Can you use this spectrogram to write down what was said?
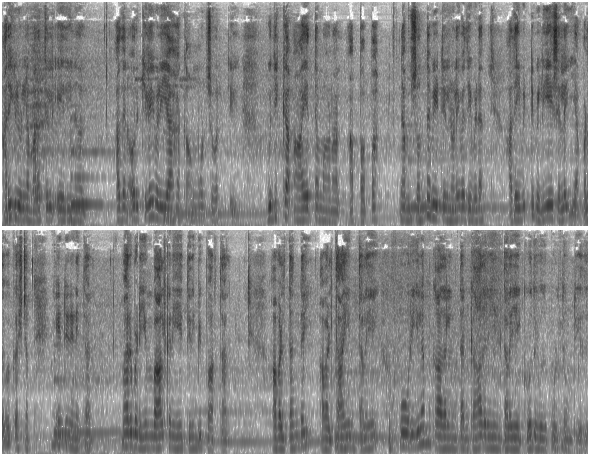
அருகிலுள்ள மரத்தில் ஏறினாள். அதன் ஒரு கிளை வழியாக காம்பவுண்ட் சுவற்றில் குதிக்க ஆயத்தமானால் அப்பப்பா நம் சொந்த வீட்டில் நுழைவதை விட அதை விட்டு வெளியே செல்ல எவ்வளவு கஷ்டம் என்று நினைத்தாள். மறுபடியும் பால்கனியை திரும்பி பார்த்தாள். அவள் தந்தை அவள் தாயின் தலையை ஓர் இளம் காதலன் தன் காதலியின் தலையை கோதுவது போல் தோன்றியது.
